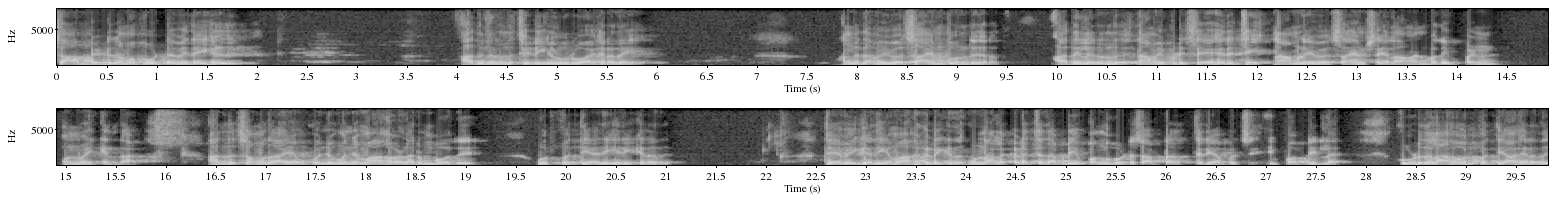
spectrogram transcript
சாப்பிட்டுட்டு நம்ம போட்ட விதைகள் அதிலிருந்து செடிகள் உருவாகிறதை அங்கே தான் விவசாயம் தோன்றுகிறது. அதிலிருந்து நாம் இப்படி சேகரித்து நாமளே விவசாயம் செய்யலாம் என்பதை பெண் முன்வைக்கின்றார் அந்த சமுதாயம் கொஞ்சம் கொஞ்சமாக வளரும்போது உற்பத்தி அதிகரிக்கிறது. தேவைக்கு அதிகமாக கிடைக்குது. முன்னால கிடைச்சது அப்படியே பங்கு போட்டு சாப்பிட்டா சரியா போச்சு. இப்போ அப்படி இல்லை. கூடுதலாக உற்பத்தி ஆகிறது.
